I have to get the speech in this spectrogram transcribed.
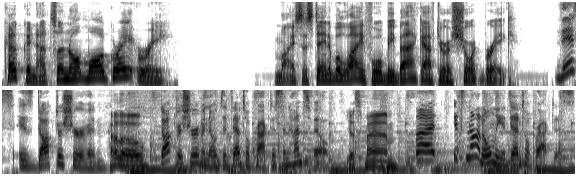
coconuts are not migratory. My Sustainable Life will be back after a short break. This is Dr. Shervin. Hello. Dr. Shervin owns a dental practice in Huntsville. Yes, ma'am. But it's not only a dental practice.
